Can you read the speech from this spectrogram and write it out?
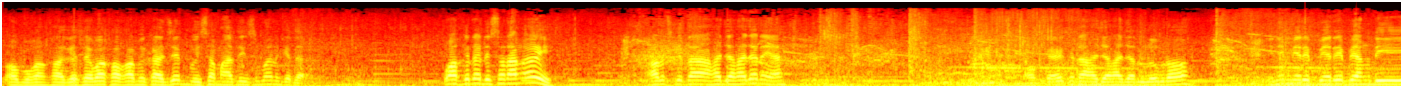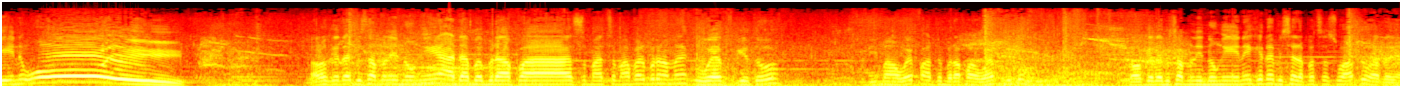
Oh, bukan kaget saya, kalau kamikaze bisa mati semua kita. Wah, kita diserang, eh. Harus kita hajar-hajar nih ya. Oke, kita hajar-hajar dulu, Bro. Ini mirip-mirip yang di ini. Woi. Kalau kita bisa melindungi ada beberapa semacam apa bro namanya wave gitu. 5 wave atau berapa wave gitu. Kalau kita bisa melindungi ini kita bisa dapat sesuatu katanya.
